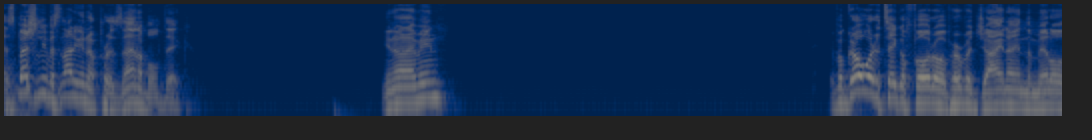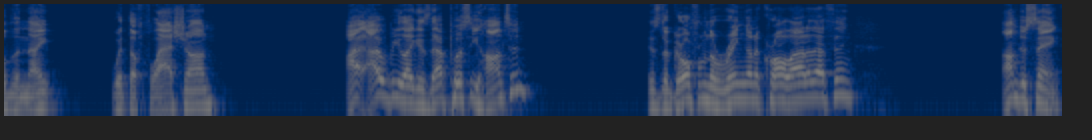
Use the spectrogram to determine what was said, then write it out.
Especially if it's not even a presentable dick. You know what I mean? If a girl were to take a photo of her vagina in the middle of the night with the flash on, I, I would be like, is that pussy haunted? Is the girl from the ring gonna crawl out of that thing? I'm just saying,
